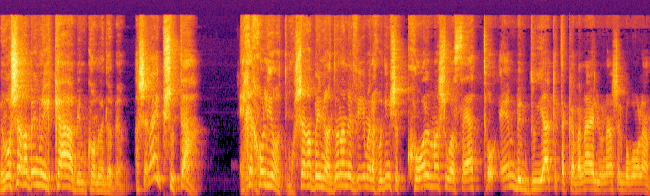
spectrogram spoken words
ומשה רבינו היכה במקום לדבר. השאלה היא פשוטה, איך יכול להיות? משה רבינו, אדון הנביאים, אנחנו יודעים שכל מה שהוא עשה היה תואם במדויק את הכוונה העליונה של בורא עולם.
